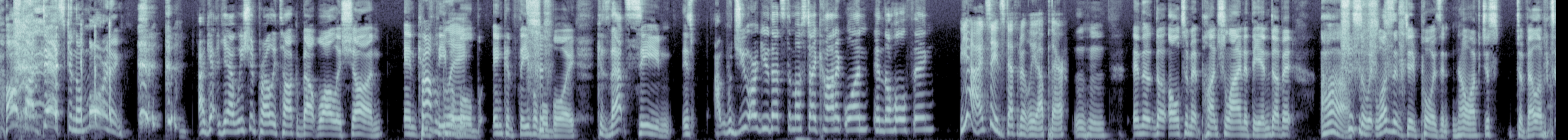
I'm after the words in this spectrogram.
on my desk in the morning. I get, yeah, we should probably talk about Wallace Shawn inconceivable, inconceivable boy, because that scene is. uh, Would you argue that's the most iconic one in the whole thing? Yeah, I'd say it's definitely up there. Mm-hmm. And the the ultimate punchline at the end of it. Ah, so it wasn't the poison. No, I've just developed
